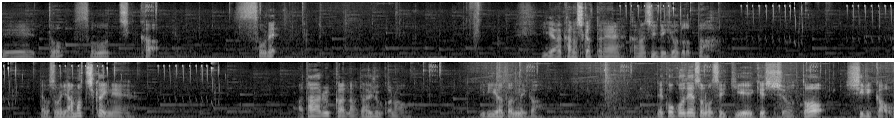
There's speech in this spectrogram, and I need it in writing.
えー、っとその地下。それ。いや悲しかったね。悲しい出来事だった。やっぱその山近いね。当たるかな？大丈夫かな？ギリ当たんねえか。でここでその石英結晶とシリカを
